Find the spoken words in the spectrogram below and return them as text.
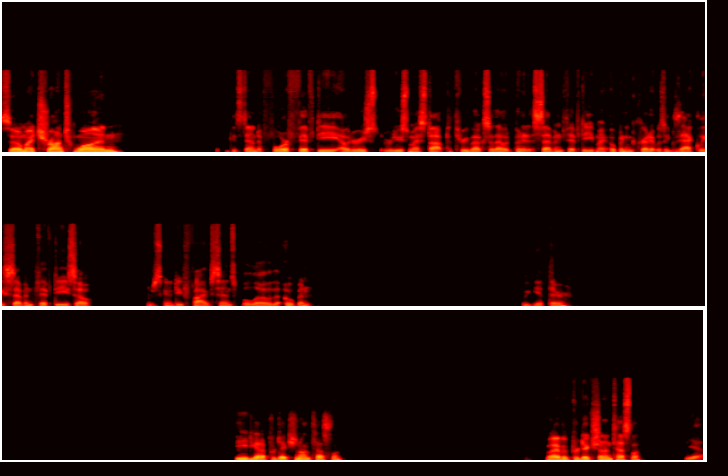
So my tranche one gets down to 450. I would reduce, reduce my stop to three bucks. So that would put it at 750. My opening credit was exactly 750. So I'm just going to do five cents below the open. We get there. You got a prediction on Tesla? Do I have a prediction on Tesla? Yeah.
